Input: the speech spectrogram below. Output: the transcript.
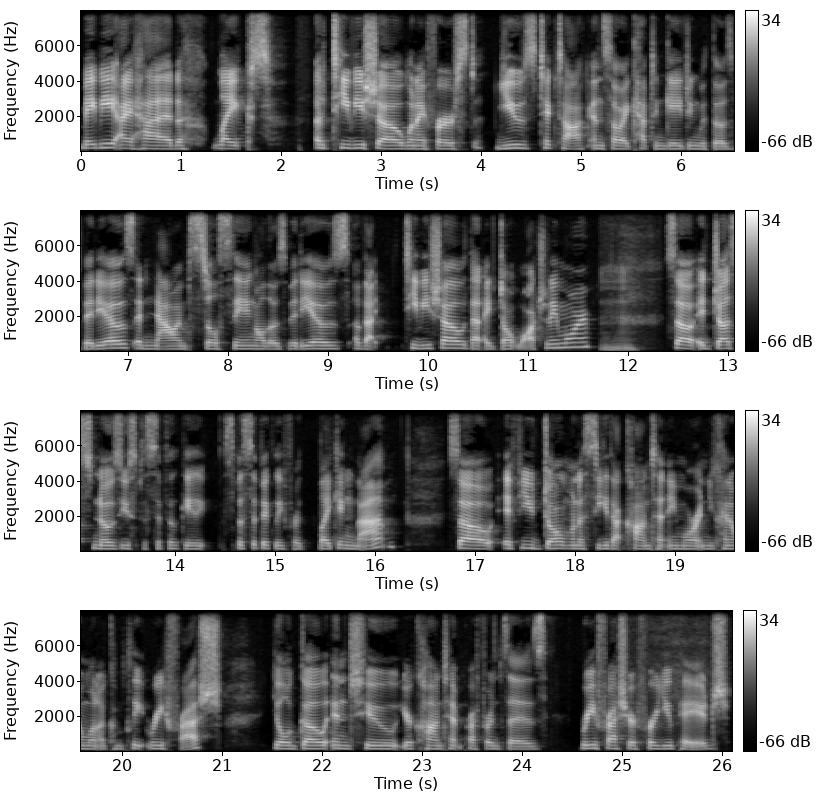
maybe i had liked a tv show when i first used tiktok and so i kept engaging with those videos and now i'm still seeing all those videos of that tv show that i don't watch anymore. Mhm. So it just knows you specifically specifically for liking that. So if you don't want to see that content anymore and you kind of want a complete refresh, you'll go into your content preferences, refresh your for you page,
